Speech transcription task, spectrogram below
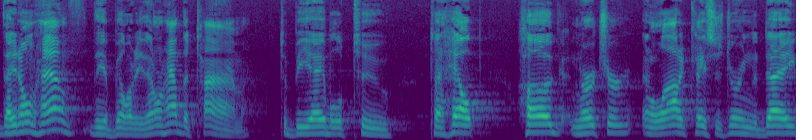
they don't have the ability, they don't have the time to be able to, to help hug, nurture, in a lot of cases during the day,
